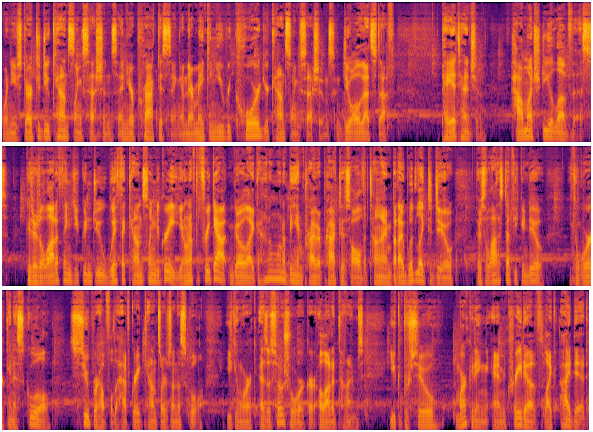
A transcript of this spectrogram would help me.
When you start to do counseling sessions and you're practicing and they're making you record your counseling sessions and do all that stuff, pay attention. How much do you love this? Because there's a lot of things you can do with a counseling degree. You don't have to freak out and go like, I don't want to be in private practice all the time, but I would like to do. There's a lot of stuff you can do. You can work in a school super helpful to have great counselors in a school. You can work as a social worker a lot of times. You can pursue marketing and creative like I did.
